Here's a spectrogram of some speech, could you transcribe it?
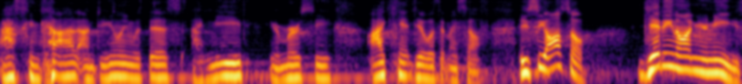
asking God, I'm dealing with this. I need your mercy. I can't deal with it myself. You see, also, getting on your knees.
